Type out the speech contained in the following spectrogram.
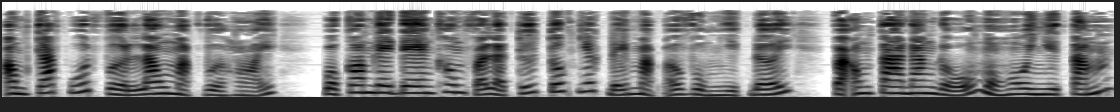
Ông Trapwood vừa lau mặt vừa hỏi. Bộ com lê đen không phải là thứ tốt nhất để mặc ở vùng nhiệt đới và ông ta đang đổ mồ hôi như tắm.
